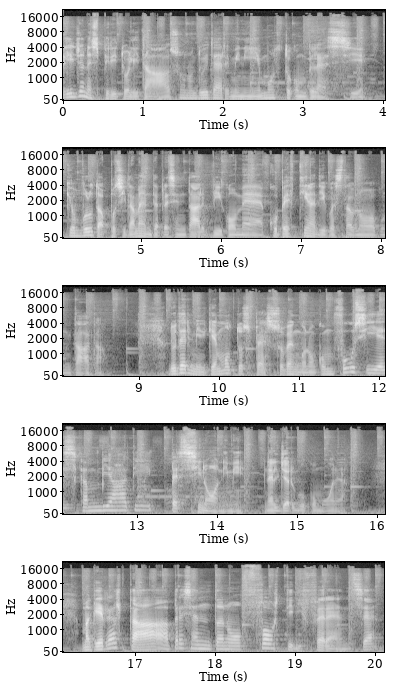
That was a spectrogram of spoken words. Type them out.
Religione e spiritualità sono due termini molto complessi che ho voluto appositamente presentarvi come copertina di questa nuova puntata. Due termini che molto spesso vengono confusi e scambiati per sinonimi nel gergo comune ma che in realtà presentano forti differenze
